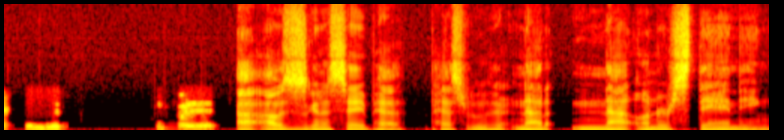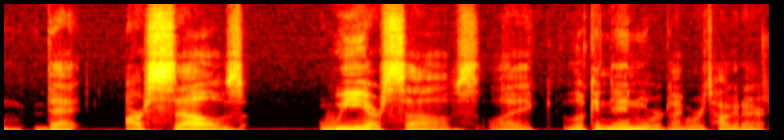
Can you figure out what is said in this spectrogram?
asked them this. Go ahead. I, I was just gonna say, Pat, Pastor Luther, not not understanding that ourselves, we ourselves, like looking inward, like we're talking about,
